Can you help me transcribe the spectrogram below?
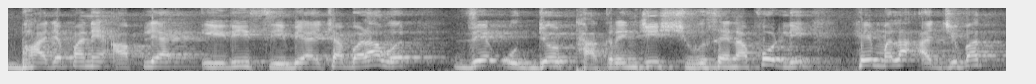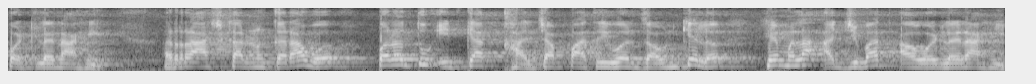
भाजपाने आपल्या ईडी आयच्या बळावर जे उद्धव ठाकरेंची शिवसेना फोडली हे मला अजिबात पटलं नाही. राजकारण करावं परंतु इतक्या खालच्या पातळीवर जाऊन केलं हे मला अजिबात आवडलं नाही.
